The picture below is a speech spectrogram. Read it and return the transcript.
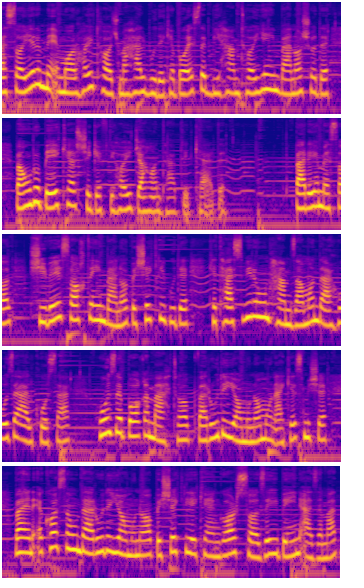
و سایر معمارهای تاج محل بوده که باعث بی همتایی این بنا شده و اون رو به یکی از شگفتی های جهان تبدیل کرده. برای مثال شیوه ساخت این بنا به شکلی بوده که تصویر اون همزمان در حوز الکوسر، حوز باغ محتاب و رود یامونا منعکس میشه و انعکاس اون در رود یامونا به شکلی که انگار سازه‌ای به این عظمت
